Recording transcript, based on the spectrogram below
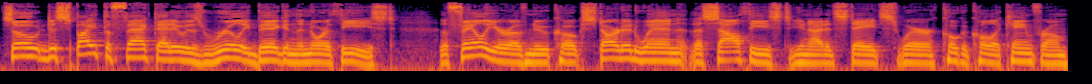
So, despite the fact that it was really big in the Northeast, the failure of New Coke started when the Southeast United States, where Coca Cola came from,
